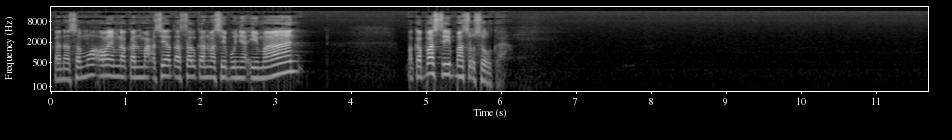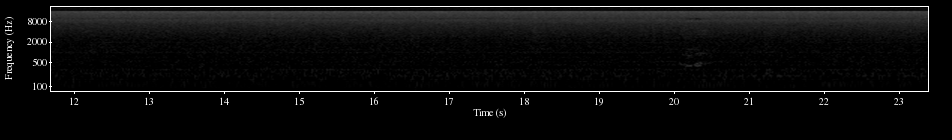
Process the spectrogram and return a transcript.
Karena semua orang yang melakukan maksiat asalkan masih punya iman, maka pasti masuk surga. Ya,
